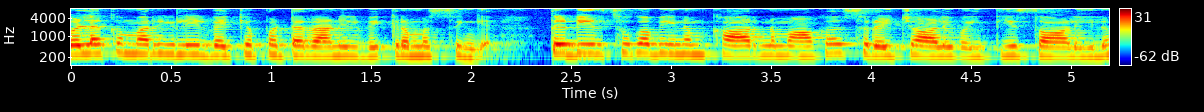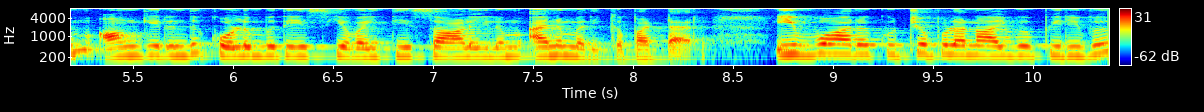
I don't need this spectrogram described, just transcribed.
விளக்கமறியலில் வைக்கப்பட்ட ரணில் விக்ரமசிங்கே திடீர் சுகவீனம் காரணமாக சிறைச்சாலை வைத்தியசாலையிலும் அங்கிருந்து கொழும்பு தேசிய வைத்தியசாலையிலும் அனுமதிக்கப்பட்டார். இவ்வாறு குற்றப்புலனாய்வு பிரிவு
